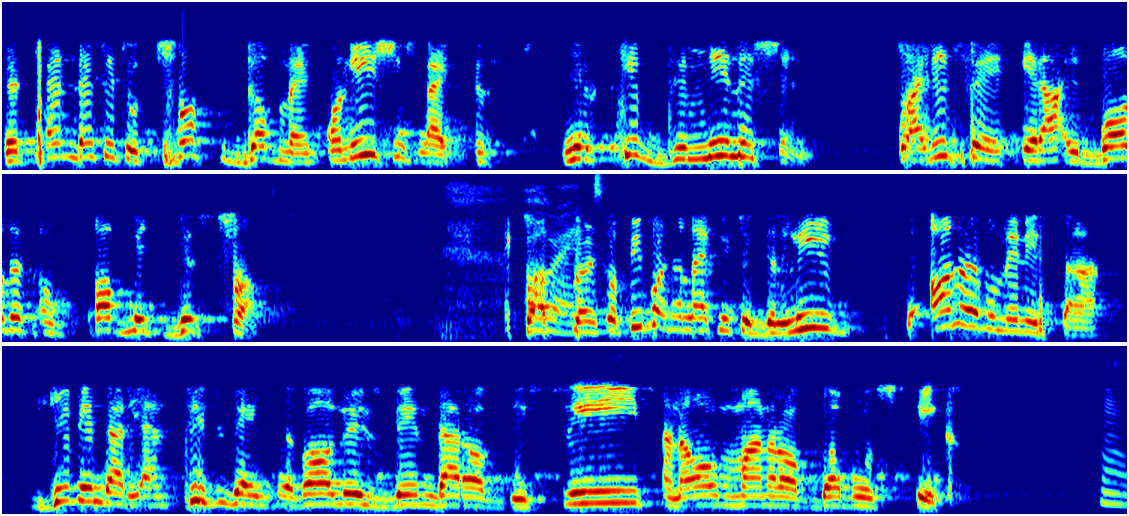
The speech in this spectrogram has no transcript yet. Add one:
the tendency to trust government on issues like this will keep diminishing. So I did say it, it borders on public distrust. So, right. so people are not likely to believe the honorable minister, given that the antecedents have always been that of deceit and all manner of double speak. Hmm.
